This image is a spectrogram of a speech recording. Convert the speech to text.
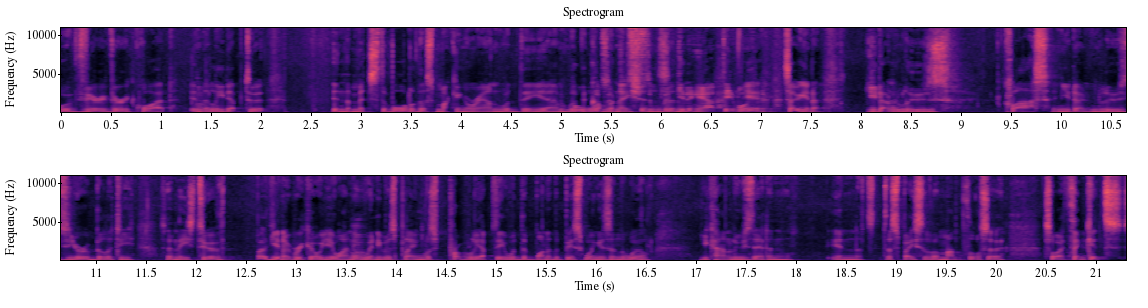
were very, very quiet in the lead up to it. In the midst of all of this mucking around with the um, with the wasn't just combinations and getting out there, yeah. it? So you know, you don't lose class and you don't lose your ability. So these two have, but you know, Rieko Ioane when he was playing was probably up there with the, one of the best wingers in the world. You can't lose that in in the- the space of a month or so. So I think it's.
